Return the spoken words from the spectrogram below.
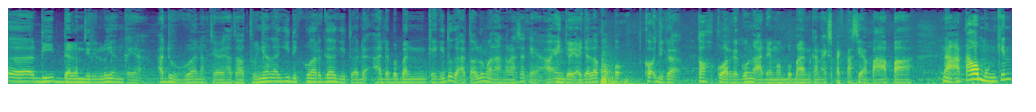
eh, di dalam diri lu yang kayak, aduh gue anak cewek satu-satunya lagi di keluarga gitu. Ada ada beban kayak gitu gak? Atau lu malah ngerasa kayak, ah, enjoy aja lah kok, kok, kok juga toh keluarga gue nggak ada yang membebankan ekspektasi apa-apa. Nah atau mungkin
